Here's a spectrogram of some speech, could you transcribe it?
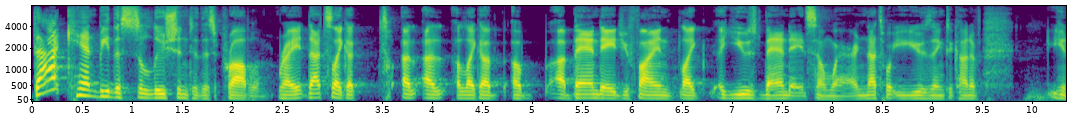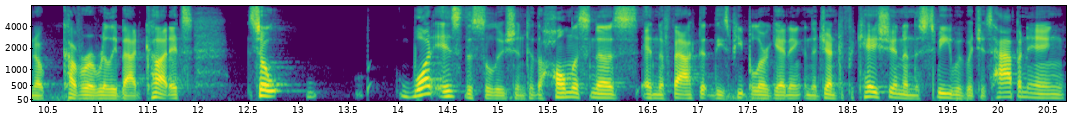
that can't be the solution to this problem, right? That's like a, a, a like a, a, a band aid you find like a used band aid somewhere, and that's what you're using to kind of you know cover a really bad cut. It's so what is the solution to the homelessness and the fact that these people are getting and the gentrification and the speed with which it's happening?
